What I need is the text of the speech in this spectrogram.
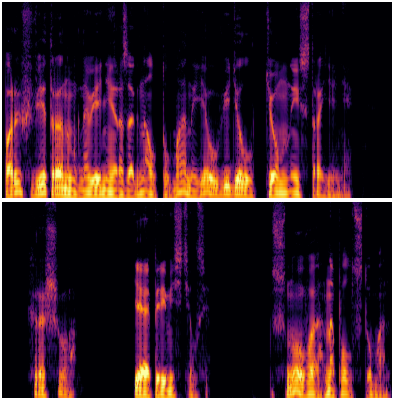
Порыв ветра на мгновение разогнал туман, и я увидел темные строения. Хорошо. Я переместился. Снова наполз туман.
